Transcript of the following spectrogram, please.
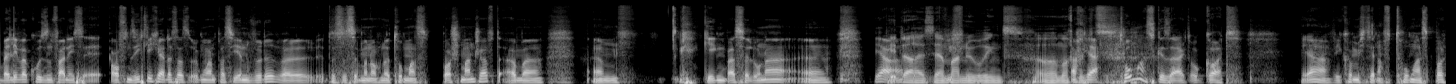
bei Leverkusen fand ich es offensichtlicher, dass das irgendwann passieren würde, weil das ist immer noch eine Thomas Bosch-Mannschaft, aber ähm, gegen Barcelona, äh, ja. Peter heißt der Mann übrigens, aber macht Ach ja, nichts. Thomas gesagt, oh Gott. Ja, wie komme ich denn auf Thomas Bosch?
